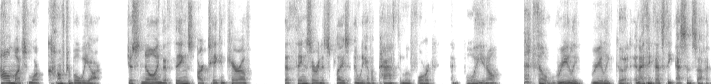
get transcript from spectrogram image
how much more comfortable we are just knowing that things are taken care of, that things are in its place, and we have a path to move forward. And boy, you know, that felt really, really good. And I think that's the essence of it.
